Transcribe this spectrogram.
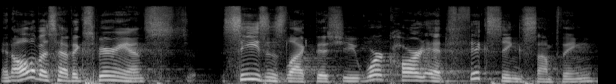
And all of us have experienced seasons like this, you work hard at fixing something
